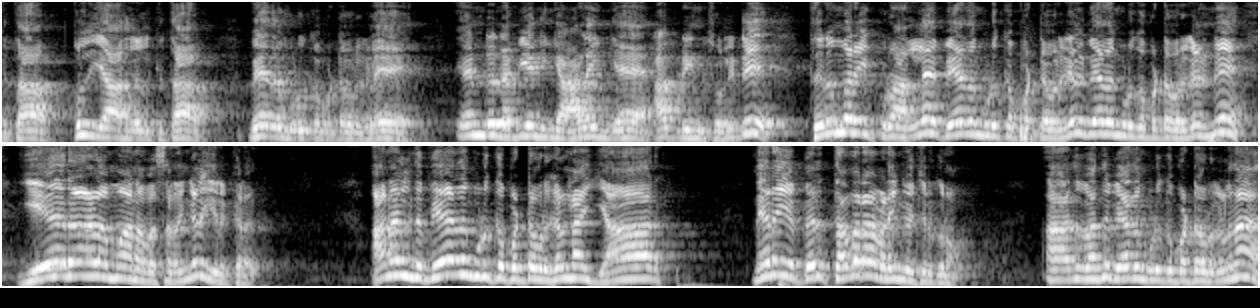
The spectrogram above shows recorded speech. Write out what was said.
கிதாப் புல் யா கிதாப் வேதம் கொடுக்கப்பட்டவர்களே என்று நபியை நீங்கள் அழைங்க அப்படின்னு சொல்லிட்டு திருமறை குரானில் வேதம் கொடுக்கப்பட்டவர்கள் வேதம் கொடுக்கப்பட்டவர்கள்னு ஏராளமான அவசரங்கள் இருக்கிறது. ஆனால் இந்த வேதம் கொடுக்கப்பட்டவர்கள்னா யார்? நிறைய பேர் தவறாக வழங்கி வச்சுருக்குறோம். அது வந்து வேதம் கொடுக்கப்பட்டவர்கள் தான்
